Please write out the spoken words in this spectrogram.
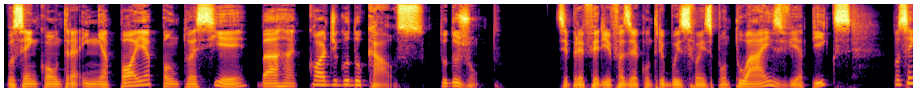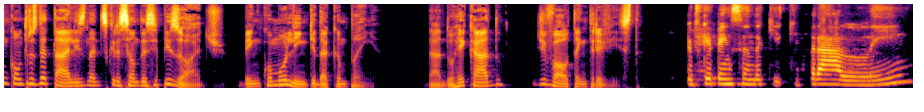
Você encontra em apoia.se barra Código do Caos, tudo junto. Se preferir fazer contribuições pontuais via Pix, você encontra os detalhes na descrição desse episódio, bem como o link da campanha. Dado o recado, de volta à entrevista. Eu fiquei pensando aqui que, para além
